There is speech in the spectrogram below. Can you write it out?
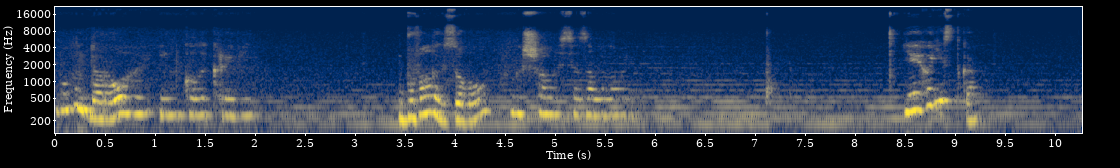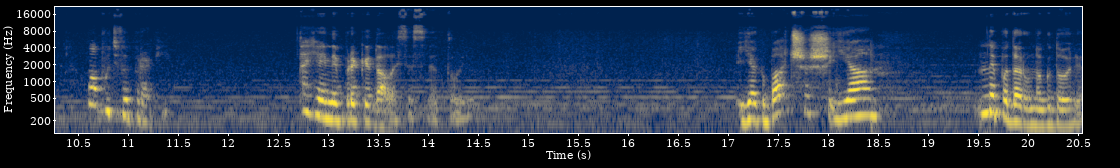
Були дороги інколи криві. Бувало, й зло лишалося за мною. Я егоїстка. Мабуть, ви праві. Та я й не прикидалася святою. Як бачиш, я не подарунок долі.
